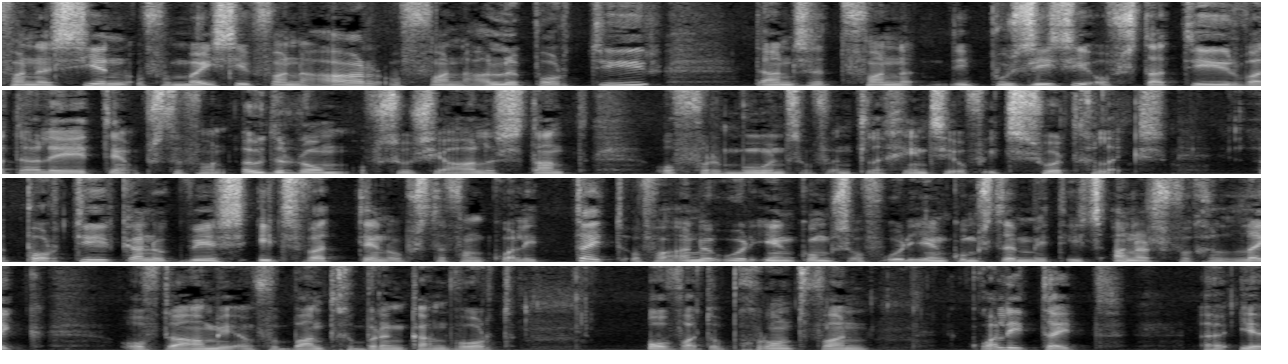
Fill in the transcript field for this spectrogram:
van 'n seun of 'n meisie van haar of van hulle portuur, dan is dit van die posisie of statuur wat hulle het ten opsigte van ouderdom of sosiale stand of vermoëns of intelligensie of iets soortgelyks. 'n Portuur kan ook wees iets wat ten opsigte van kwaliteit of 'n ander ooreenkoms of ooreenkomste met iets anders vergelyk of daarmee in verband gebring kan word of wat op grond van kwaliteit 'n uh,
